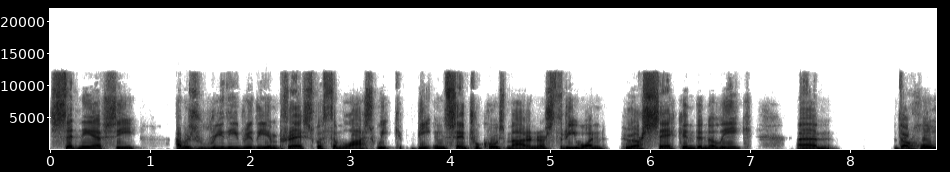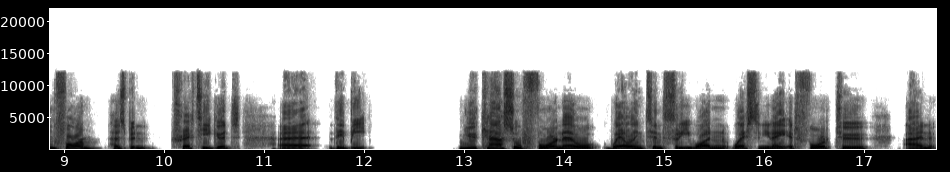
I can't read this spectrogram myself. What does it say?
Sydney FC, I was really, really impressed with them last week, beating Central Coast Mariners 3 1, who are second in the league. Um, their home form has been pretty good. Uh, they beat Newcastle 4 0, Wellington 3 1, Western United 4 2, and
